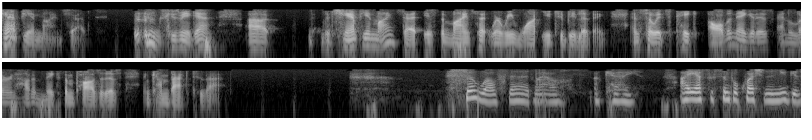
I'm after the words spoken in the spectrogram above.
champion mindset, excuse me again, uh, the champion mindset is the mindset where we want you to be living. And so it's take all the negatives and learn how to make them positives and come back to that. So well said. Wow. Okay. I ask a simple question and you give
